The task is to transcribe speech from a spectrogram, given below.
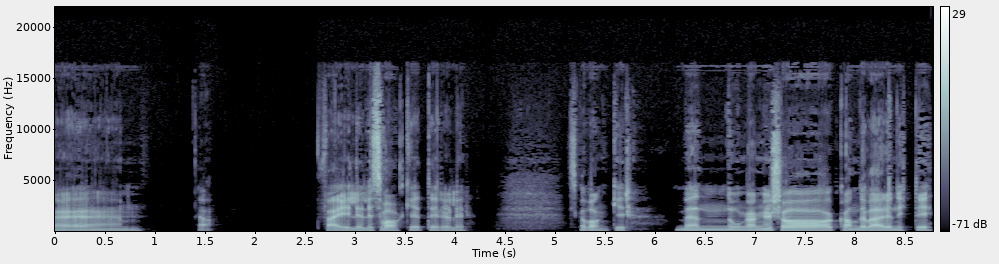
eh, ja, feil eller svakheter eller skavanker. Men noen ganger så kan det være nyttig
